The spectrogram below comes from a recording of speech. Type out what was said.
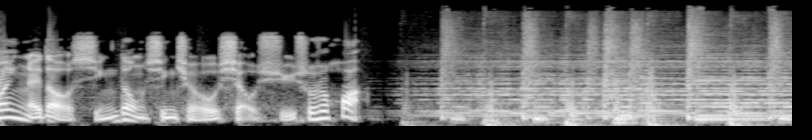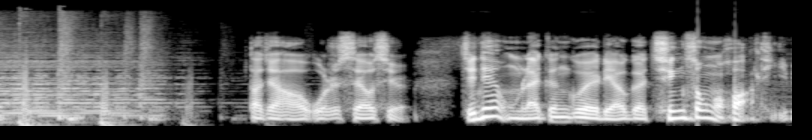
欢迎来到行动星球，小徐说说话。大家好，我是 Celsius，今天我们来跟各位聊个轻松的话题。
